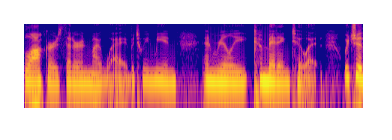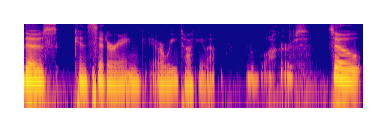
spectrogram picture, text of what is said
blockers that are in my way between me and and really committing to it. Which of those considering are we talking about? The blockers. So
